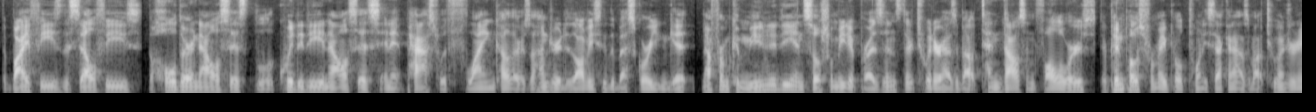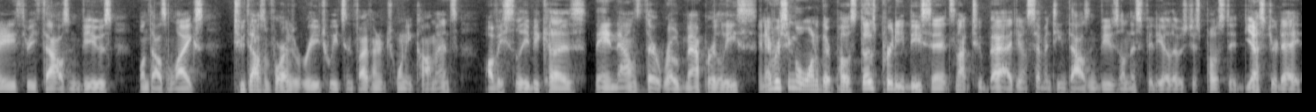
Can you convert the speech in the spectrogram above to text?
the buy fees, the sell fees, the holder analysis, the liquidity analysis, and it passed with flying colors. 100 is obviously the best score you can get. Now, from community and social media presence, their Twitter has about 10,000 followers. Their pin post from April 22nd has about 283,000 views, 1,000 likes. 2,400 retweets and 520 comments obviously because they announced their roadmap release and every single one of their posts does pretty decent. It's not too bad you know 17,000 views on this video that was just posted yesterday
